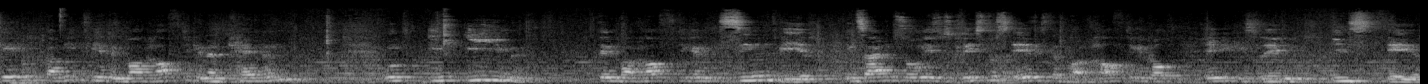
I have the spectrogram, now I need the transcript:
gegeben, damit wir den Wahrhaftigen erkennen und in ihm den Wahrhaftigen sind wir. In seinem Sohn Jesus Christus, er ist der wahrhaftige Gott, ewiges Leben ist er.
